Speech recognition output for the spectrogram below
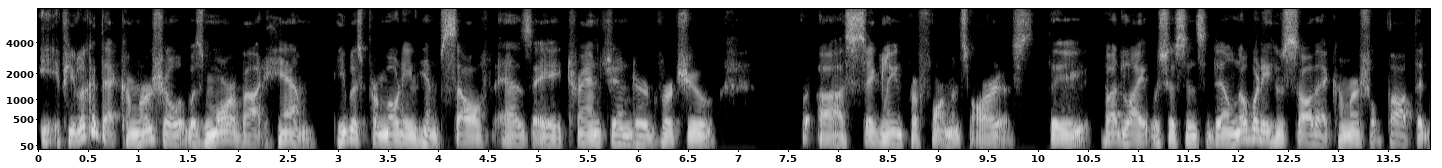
If you look at that commercial, it was more about him. He was promoting himself as a transgendered virtue uh, signaling performance artist. The Bud Light was just incidental. Nobody who saw that commercial thought that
